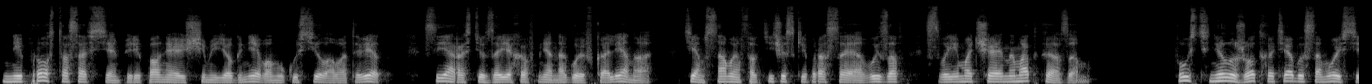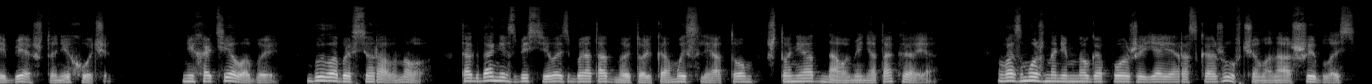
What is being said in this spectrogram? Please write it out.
не просто совсем переполняющим ее гневом укусила в ответ, с яростью заехав мне ногой в колено, тем самым фактически бросая вызов своим отчаянным отказом. Пусть не лжет хотя бы самой себе, что не хочет. Не хотела бы, было бы все равно, тогда не взбесилась бы от одной только мысли о том, что не одна у меня такая. Возможно, немного позже я ей расскажу, в чем она ошиблась,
